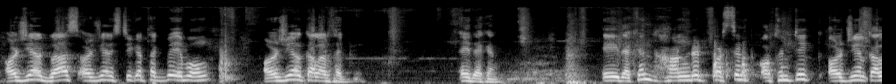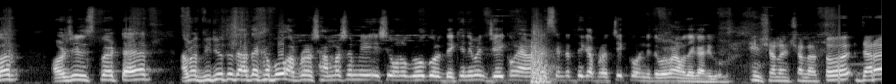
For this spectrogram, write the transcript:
অরিজিনাল গ্লাস অরিজিনাল স্টিকার থাকবে এবং অরিজিনাল কালার থাকবে। এই দেখেন এই দেখেন hundred percent authentic original colour original spare tyre আমরা ভিডিওতে যা দেখাবো আপনারা সামনাসামনি এসে অনুগ্রহ করে দেখে নেবেন যে কোনো অ্যানালাইজ সেন্টার থেকে আপনারা চেক করে নিতে পারবেন আমাদের গাড়িগুলো। ইনশাল্লাহ ইনশাল্লাহ। তো যারা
